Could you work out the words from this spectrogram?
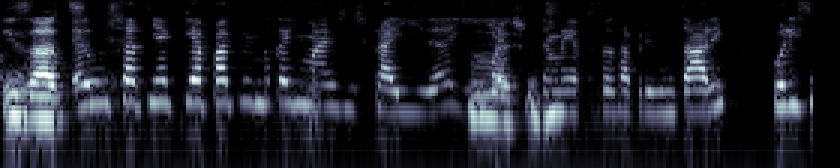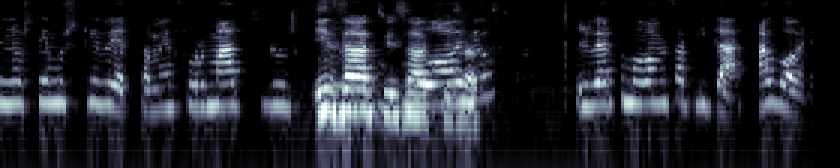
Exato. Eu já tinha aqui a parte um bocadinho mais descaída e Mais. também as pessoas a perguntarem. Por isso nós temos que ver também o formato do, exato, do exato, olho exato. e ver como vamos aplicar. Agora,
